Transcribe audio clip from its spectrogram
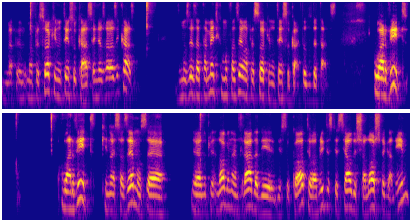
uma, uma, pessoa que não tem sucá, acende as velas em casa. Vamos ver exatamente como fazer uma pessoa que não tem sucá, todos os detalhes. O Arvit, o Arvit que nós fazemos é, é, logo na entrada de, de Sukkot, é o Arvit especial de Shalosh Regalim,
